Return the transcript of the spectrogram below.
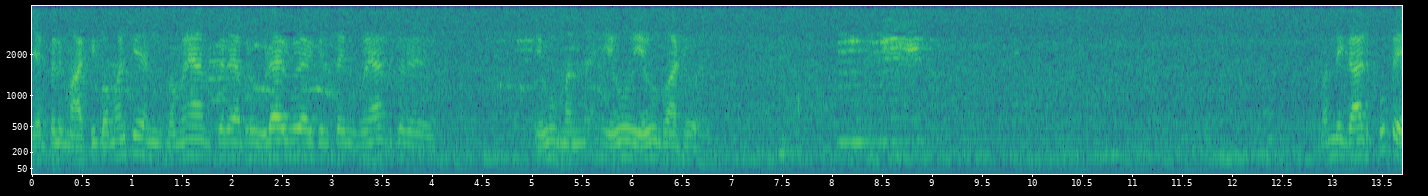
જેમ પેલી માખી બમણ છે ને, બમણ્યા કરે આપડે ઉડાવી ઉડાવી કરતા બમણ્યા જ કરે. એવું મન, એવું એવું ગાંઠો હોય. મનની ગાંઠ ફૂટે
